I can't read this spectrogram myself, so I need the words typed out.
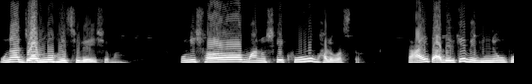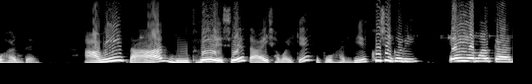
উনার জন্ম হয়েছিল এই সময়। উনি সব মানুষকে খুব ভালোবাসতো। তাই তাদেরকে বিভিন্ন উপহার দেয়। আমি তার দুধ এসে তাই সবাইকে উপহার দিয়ে খুশি করি। এই আমার কাজ,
